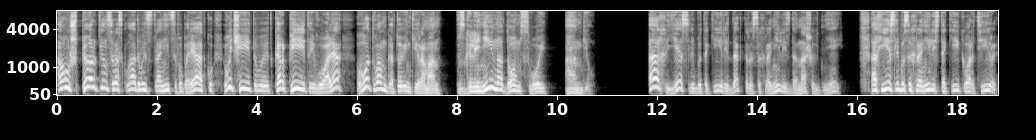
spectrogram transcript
А уж Перкинс раскладывает страницы по порядку, вычитывает, корпит, и вуаля, вот вам готовенький роман. Взгляни на дом свой, ангел. Ах, если бы такие редакторы сохранились до наших дней! Ах, если бы сохранились такие квартиры!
